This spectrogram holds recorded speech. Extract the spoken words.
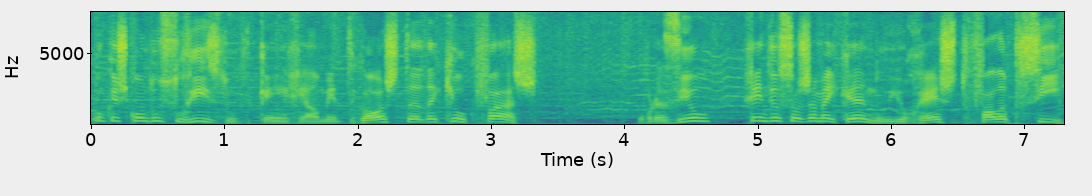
nunca esconde o sorriso de quem realmente gosta daquilo que faz. O Brasil rendeu-se ao jamaicano e o resto fala por si.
